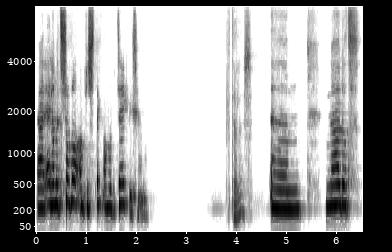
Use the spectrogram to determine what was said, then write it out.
Ja, en dan het zal wel een volstrekt andere betekenis hebben. Vertel eens. Um, nou, dat.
